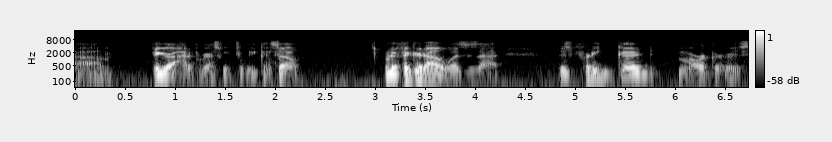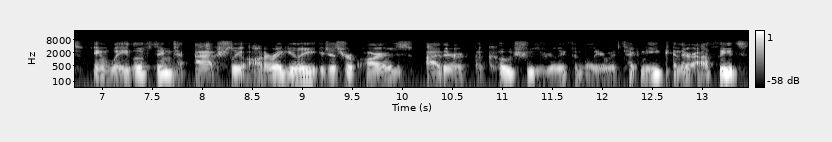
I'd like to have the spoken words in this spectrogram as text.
um, figure out how to progress week to week? And so what I figured out was is that there's pretty good markers in weightlifting to actually auto regulate. It just requires either a coach who's really familiar with technique and their athletes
